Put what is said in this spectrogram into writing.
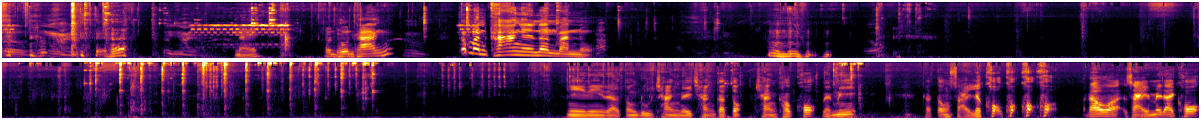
เออเพิ่งไงฮะ เพิ่งไงไหนคอนโทรลค้างอืมก็มันค้างไงนั่นมันเนอะครับ อืม นี่นี่เราต้องดูช่างเลยช่างก็ต้องช่างเขาเคาะแบบนี้ ก็ต้องใส่แล้วเคาะเคาะเคาะเคาะเราอะใส่ไม่ได้เคาะ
